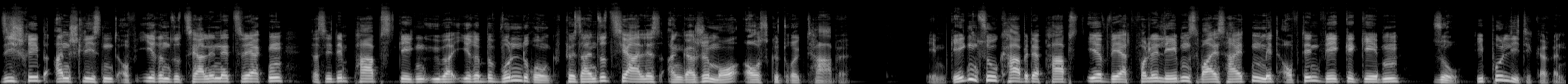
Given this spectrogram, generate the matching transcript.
Sie schrieb anschließend auf ihren sozialen Netzwerken, dass sie dem Papst gegenüber ihre Bewunderung für sein soziales Engagement ausgedrückt habe. Im Gegenzug habe der Papst ihr wertvolle Lebensweisheiten mit auf den Weg gegeben, so die Politikerin.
